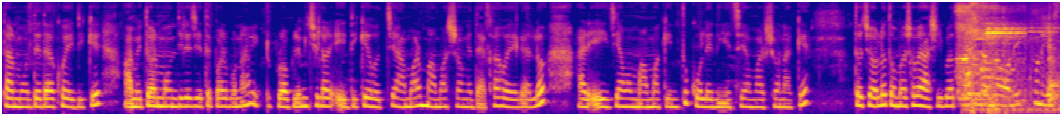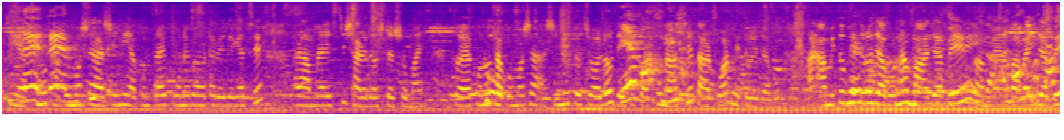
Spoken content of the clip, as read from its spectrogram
তার মধ্যে দেখো, এদিকে আমি তো আর মন্দিরে যেতে পারব না, একটু প্রবলেম ছিল। আর এইদিকে হচ্ছে আমার মামার সঙ্গে দেখা হয়ে গেল। আর এই যে আমার মামা কিন্তু কোলে নিয়েছে আমার সোনাকে। তো চলো তোমরা সবাই আশীর্বাদ করো। আমরা অনেকক্ষণ এসছি এখনও ঠাকুরমশাই আসেনি এখন প্রায় পৌনে বারোটা বেজে গেছে আর আমরা এসছি সাড়ে দশটার সময়। তো এখনও ঠাকুরমশাই আসেনি তো চলো দেখি কখন আসে তারপর ভেতরে যাব। আর আমি তো ভেতরে যাব না মা যাবে বাবাই যাবে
